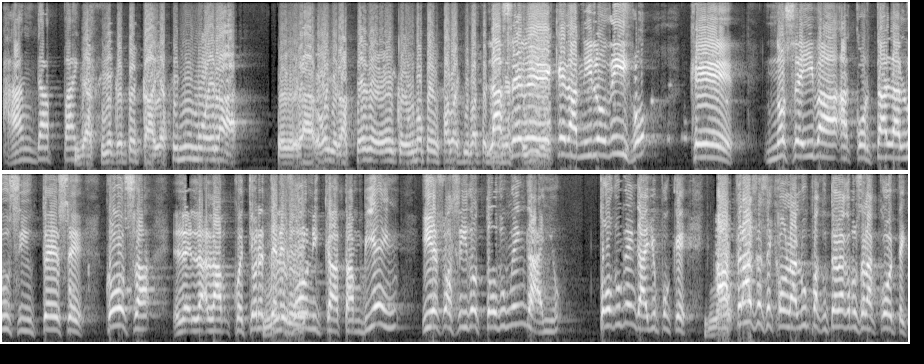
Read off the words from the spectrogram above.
Anda, pa' Y así es que esto está, y así mismo era, eh, oye, la CDE, que uno pensaba que iba a tener... La CDE que Danilo dijo que no se iba a cortar la luz si usted se cosa, la, la cuestiones telefónicas también, y eso ha sido todo un engaño, todo un engaño, porque atrásese con la luz para que usted vea cómo se la corten,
